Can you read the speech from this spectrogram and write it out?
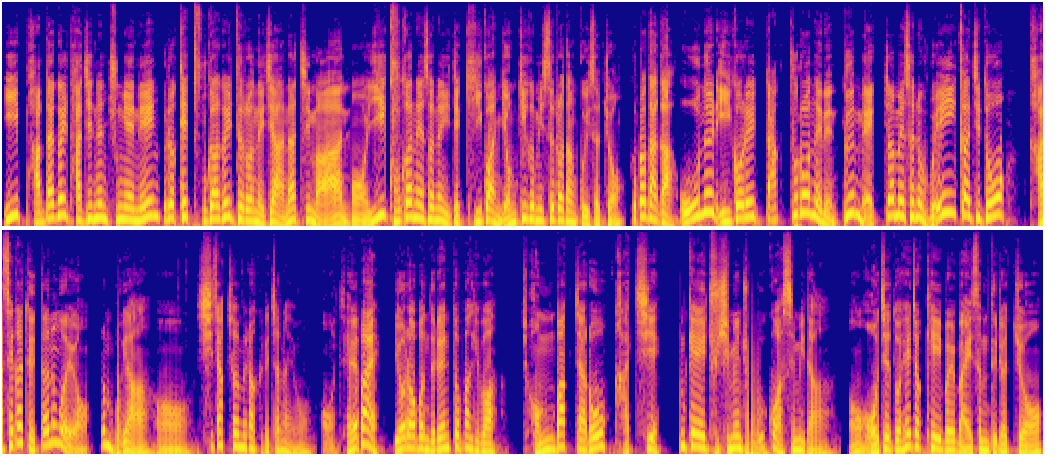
이 바닥을 다지는 중에는 그렇게 두각을 드러내지 않았지만 어, 이 구간에서는 이제 기관 연기금이 쓸어 담고 있었죠. 그러다가 오늘 이거를 딱 뚫어내는 그 맥점에서는 외인까지도 가세가 됐다는 거예요. 그럼 뭐야? 어, 시작점이라 그랬잖아요. 어, 제발 여러분들은 또박이와 정박자로 같이 함께 해주시면 좋을 것 같습니다. 어, 어제도 해적 케이블 말씀드렸죠.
